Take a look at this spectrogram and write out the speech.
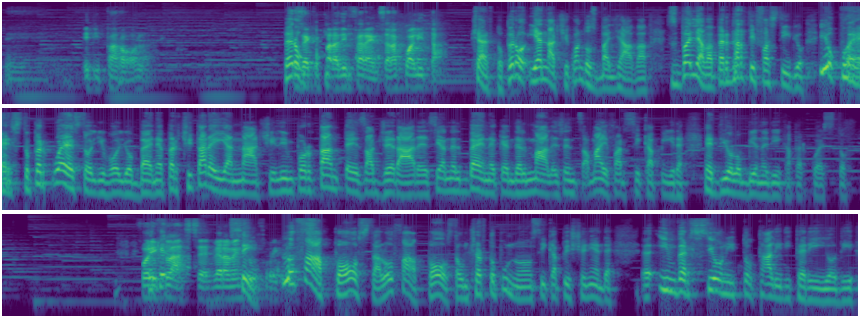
e- e di parola. Però, Cos'è che fa la differenza? La qualità. certo, però Iannacci quando sbagliava, sbagliava per darti fastidio. Io questo, per questo gli voglio bene, per citare Iannacci, l'importante è esagerare, sia nel bene che nel male, senza mai farsi capire, e Dio lo benedica per questo. Fuori Perché- classe, veramente Sì, fuori lo classe. fa apposta, lo fa apposta. A un certo punto non si capisce niente. Eh, inversioni totali di periodi,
